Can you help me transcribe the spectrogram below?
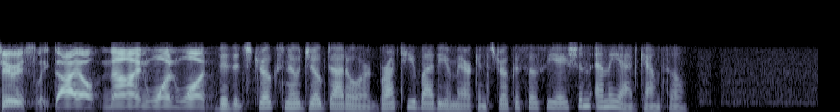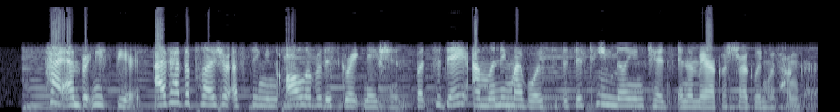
Seriously, dial 911. Visit strokesnojoke.org, brought to you by the American Stroke Association and the Ad Council. Hi, I'm Britney Spears. I've had the pleasure of singing all over this great nation, but today I'm lending my voice to the 15 million kids in America struggling with hunger.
